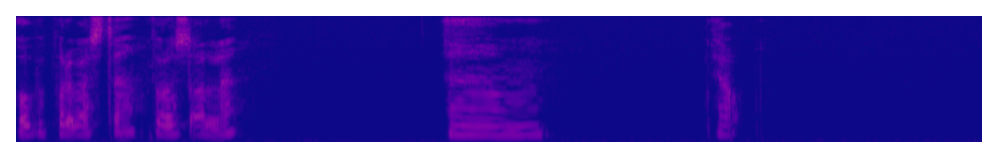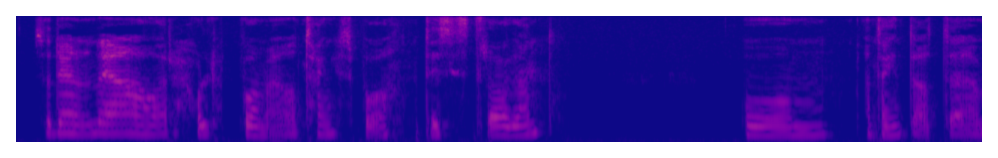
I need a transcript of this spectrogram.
håper på det beste for oss alle. Um, ja. Så det er det jeg har holdt på med og tenkt på de siste dagene. Og jeg tenkte at eh,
